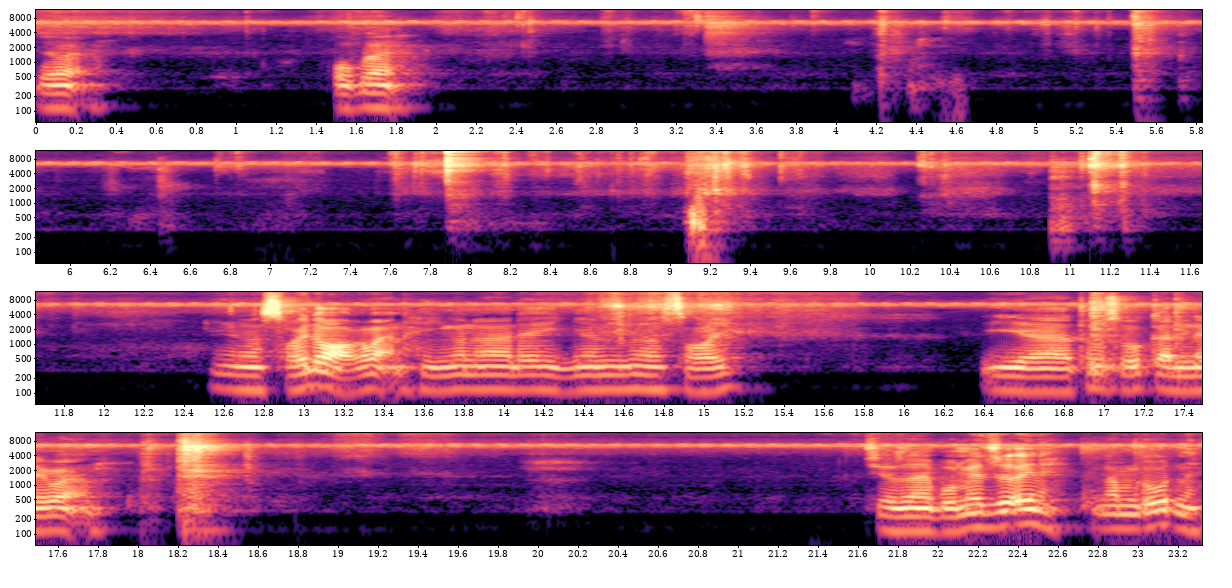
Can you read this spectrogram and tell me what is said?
đây bạn cục này. Sói đỏ các bạn, hình con à, đây, hình con à, sói. Thì à, thông số cần đây các bạn. Chiều dài bốn mét rưỡi này 5 đốt này.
